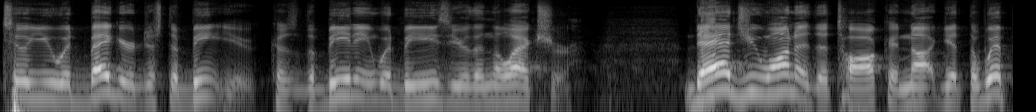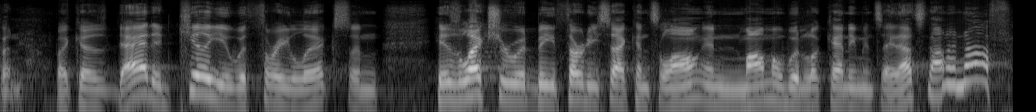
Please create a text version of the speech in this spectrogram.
till you would beg her just to beat you, because the beating would be easier than the lecture. Dad, you wanted to talk and not get the whipping, because Dad'd kill you with three licks, and his lecture would be 30 seconds long, and Mama would look at him and say, That's not enough.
